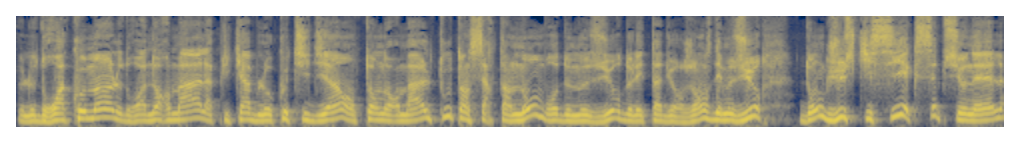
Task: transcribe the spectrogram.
le droit commun, le droit normal, applicable au quotidien, en temps normal, tout un certain nombre de mesures de l'état d'urgence, des mesures donc jusqu'ici exceptionnelles,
